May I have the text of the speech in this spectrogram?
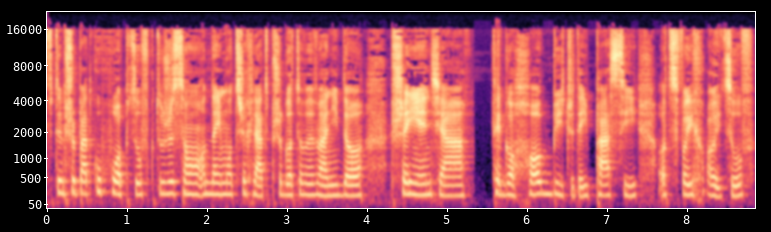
w tym przypadku chłopców, którzy są od najmłodszych lat przygotowywani do przejęcia tego hobby czy tej pasji od swoich ojców.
